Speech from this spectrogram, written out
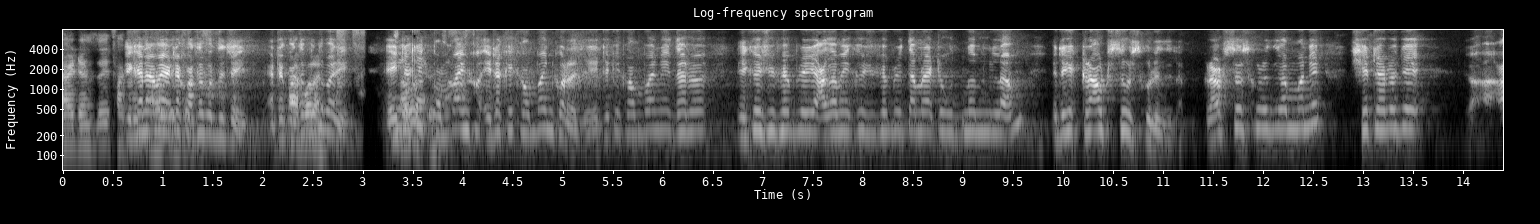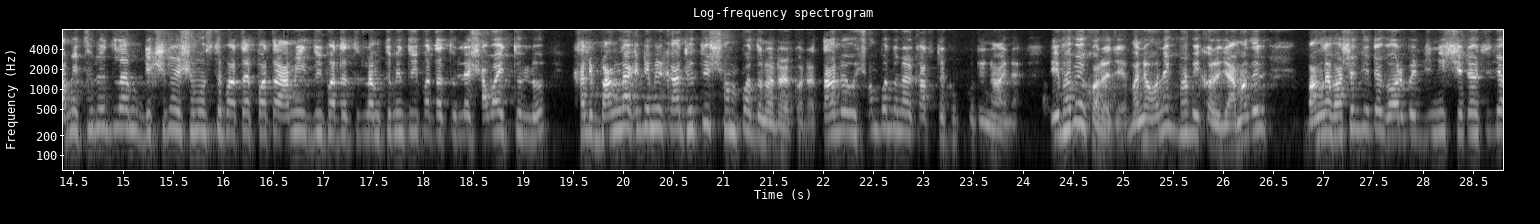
গাইডেন্স যদি থাকে এখানে আমি একটা কথা বলতে চাই একটা হ্যাঁ, কথা বলতে পারি? এইটাকে কম্বাইন এটাকে কম্বাইন করা যায়। এটাকে কম্বাইনে ধরো একুশে ফেব্রুয়ারি আগামী একুশে ফেব্রুয়ারিতে আমরা একটা উদ্যম নিলাম এটাকে ক্রাউড সোর্স করে দিলাম। ক্রাউড সোর্স করে দিলাম মানে সেটা হলো যে আমি তুলে দিলাম ডিকশনারি সমস্ত পাতা পাতা আমি দুই পাতা তুললাম, তুমি দুই পাতা তুললে, সবাই তুললো। খালি বাংলা একাডেমির কাজ হচ্ছে সম্পাদনাটা করা। তাহলে ওই সম্পাদনার কাজটা খুব কঠিন হয় না। এইভাবেও করা যায়। মানে অনেক ভাবেই করা যায়। আমাদের বাংলা ভাষার যেটা গর্বের জিনিস, সেটা হচ্ছে যে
